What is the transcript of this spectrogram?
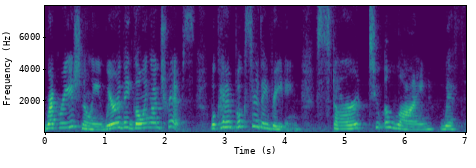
recreationally? Where are they going on trips? What kind of books are they reading? Start to align with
